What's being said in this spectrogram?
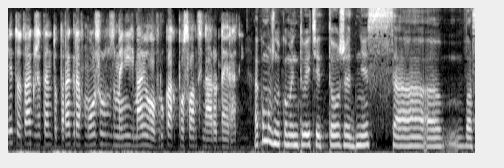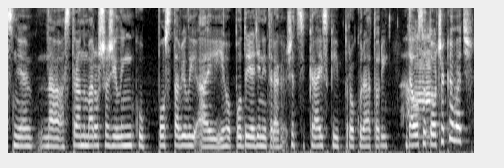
je to tak, že tento paragraf môžu zmeniť, majú ho v rukách poslanci Národnej rady. Ako možno komentujete to, že dnes sa e, vlastne na stranu Maroša Žilinku postavili aj jeho podriadení, teda všetci krajskí prokurátori? Dalo sa to očakávať?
